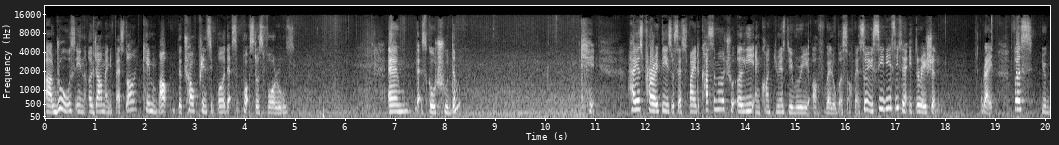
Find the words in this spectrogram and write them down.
uh, rules in Agile Manifesto came about the 12 principle that supports those four rules. And let's go through them. Okay. Highest priority is to satisfy the customer through early and continuous delivery of valuable software. So you see this is an iteration, right? First, you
